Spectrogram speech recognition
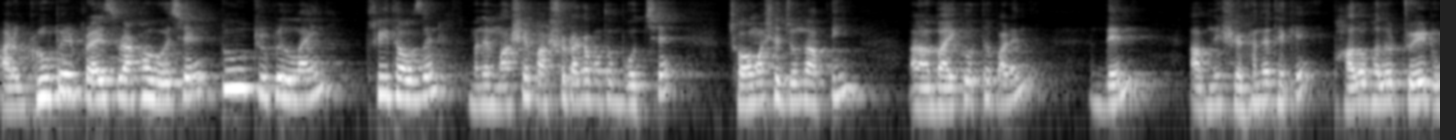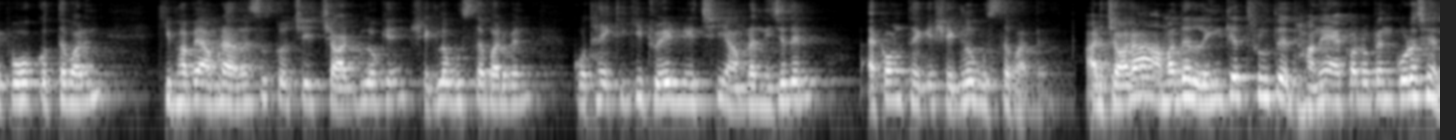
আর গ্রুপের প্রাইস রাখা হয়েছে two triple nine three thousand মানে মাসে পাঁচশো টাকা মতো পড়ছে। ছ মাসের জন্য আপনি বাই করতে পারেন। দেন আপনি সেখানে থেকে ভালো ভালো ট্রেড উপভোগ করতে পারেন। কীভাবে আমরা অ্যানালিসিস করছি চার্টগুলোকে সেগুলো বুঝতে পারবেন। কোথায় কী কী ট্রেড নিচ্ছি, আমরা নিজেদের অ্যাকাউন্ট থেকে সেগুলো বুঝতে পারবেন। আর যারা আমাদের লিঙ্কের থ্রুতে ধানে অ্যাকাউন্ট ওপেন করেছেন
